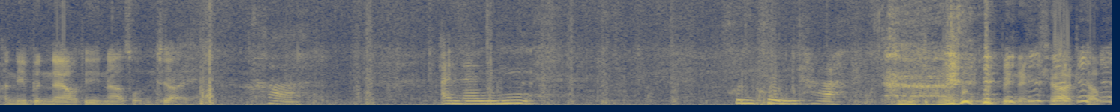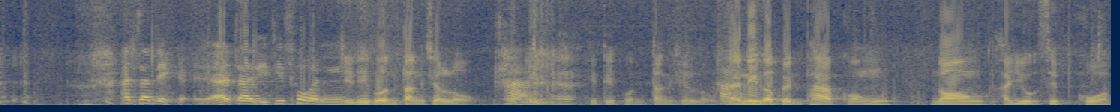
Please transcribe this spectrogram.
อันนี้เป็นแนวที่น่าสนใจค่ะ อันนั้นคุณคุณค่ะศิลปินแห่งชาติครับ อาจารย์เด็กอาจารย์อิทธิพล อิทธิพลตั้งฉลกค่ะอันนี้นะฮะอิทธิพลตั้งฉลกค่ะ อันนี้ก็เป็นภาพของน้องอายุสิบขวบ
